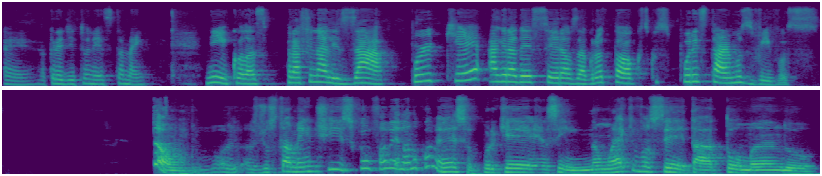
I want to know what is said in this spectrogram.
É, acredito nisso também. Nicolas, para finalizar, por que agradecer aos agrotóxicos por estarmos vivos? Então, justamente isso que eu falei lá no começo, porque assim, não é que você está tomando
